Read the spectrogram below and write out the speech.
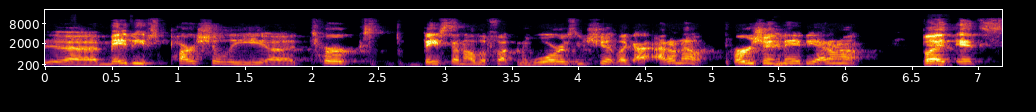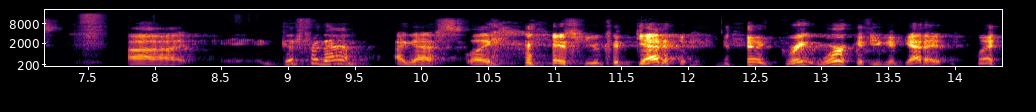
uh, maybe partially uh, Turks based on all the fucking wars and shit. Like I, I don't know, Persian maybe I don't know, but it's uh, good for them, I guess. Like if you could get it, great work if you could get it. Like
